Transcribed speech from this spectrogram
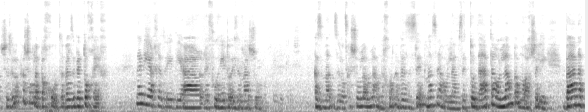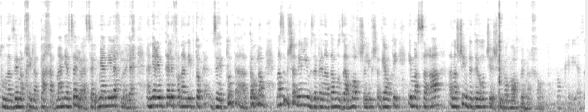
שזה לא קשור לבחוץ, אבל זה בתוכך. נניח איזו ידיעה רפואית או איזה משהו. אז מה, זה לא קשור לעולם, נכון? אבל זה, מה זה העולם? זה תודעת העולם במוח שלי. בא הנתון הזה, מתחיל הפחד. מה אני אעשה? לא אעשה לי. מי אני אלך? לא אלך. אני ארים טלפון, אני אבדוק. זה תודעת העולם. מה זה משנה לי אם זה בן אדם או זה המוח שלי משגע אותי עם עשרה אנשים ודעות שיש לי במוח במרכאות. אוקיי, אז...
